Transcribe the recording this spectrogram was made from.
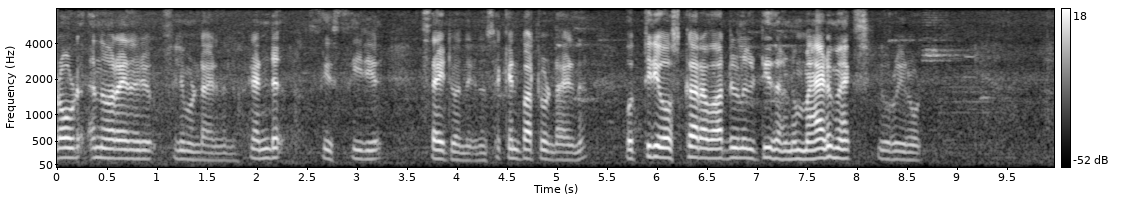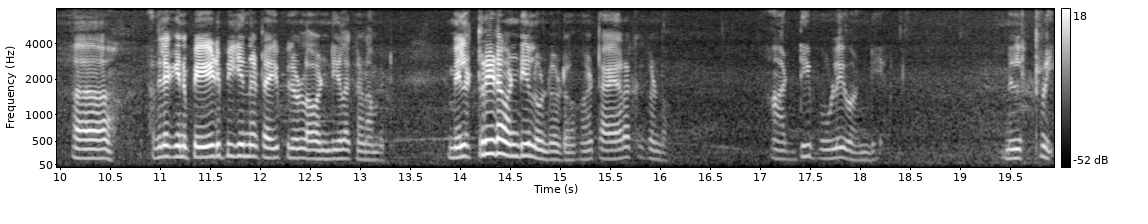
Road എന്ന് പറയുന്നൊരു ഫിലിം ഉണ്ടായിരുന്നല്ലോ. രണ്ട് സീരീസ് ആയിട്ട് വന്നിരുന്നു. സെക്കൻഡ് പാർട്ടും ഉണ്ടായിരുന്നു. ഒത്തിരി ഓസ്കാർ അവാർഡുകൾ കിട്ടിയതാണ് മാഡ് മാക്സ് ഫ്യൂറി റോഡ് അതിലൊക്കെ ഇങ്ങനെ പേടിപ്പിക്കുന്ന ടൈപ്പിലുള്ള വണ്ടികളെ കാണാൻ പറ്റും. മിലിറ്ററിയുടെ വണ്ടികളുണ്ട് കേട്ടോ. ആ ടയറൊക്കെ കണ്ടോ? അടിപൊളി വണ്ടിയാണ് മിലിറ്ററി.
